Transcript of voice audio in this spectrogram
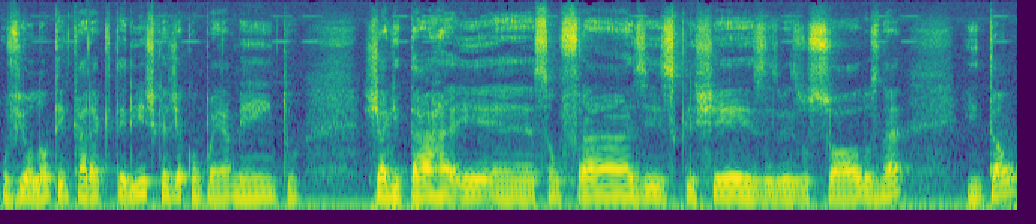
o violão tem características de acompanhamento, já guitarra é, são frases, clichês, às vezes os solos, né? Então,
